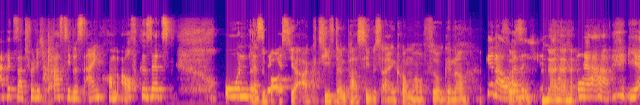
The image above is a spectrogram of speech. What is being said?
hab jetzt natürlich passives Einkommen aufgesetzt. Und also du baust ja aktiv dein passives Einkommen auf, so genau. Genau, so. also ich, ja, ja,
